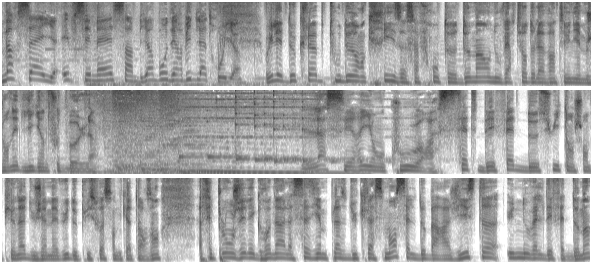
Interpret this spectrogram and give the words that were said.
Marseille, FC Metz, un bien beau de la trouille. Oui, les deux clubs, tous deux en crise, s'affrontent demain en ouverture de la 21e journée de Ligue 1 de football. La série en cours, sept défaites de suite en championnat du jamais vu depuis 74 ans, a fait plonger les Grenats à la 16e place du classement, celle de barragiste. Une nouvelle défaite demain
